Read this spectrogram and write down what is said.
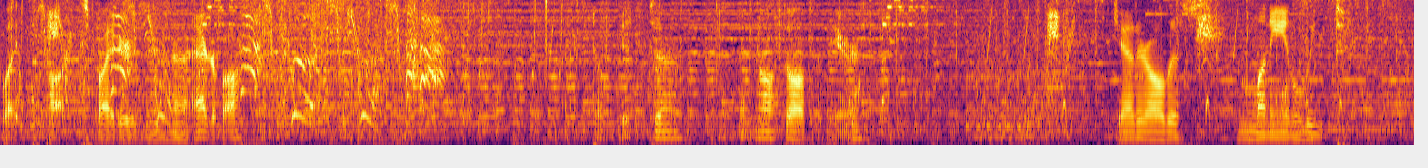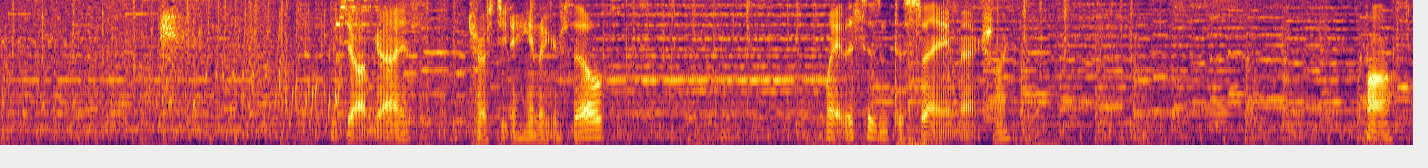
Like pot spiders in uh, Agrabah. Don't get, uh, knocked off of here. Gather all this money and loot. Good job, guys. Trust you to handle yourselves. Wait, this isn't the same, actually. Huh.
